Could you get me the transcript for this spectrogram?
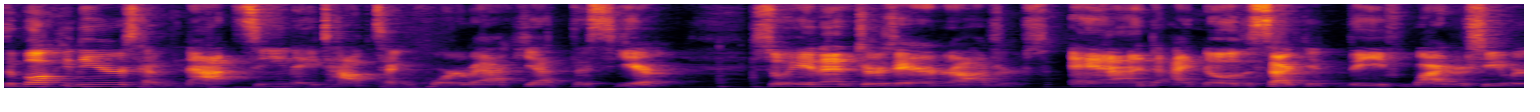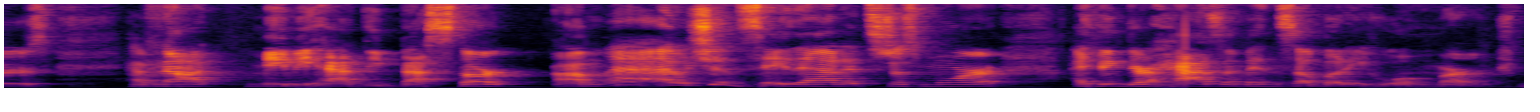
The Buccaneers have not seen a top 10 quarterback yet this year. So in enters Aaron Rodgers. And I know the second the wide receivers have not maybe had the best start. Um, I shouldn't say that. It's just more. I think there hasn't been somebody who emerged.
